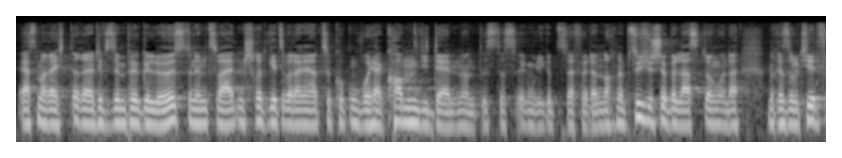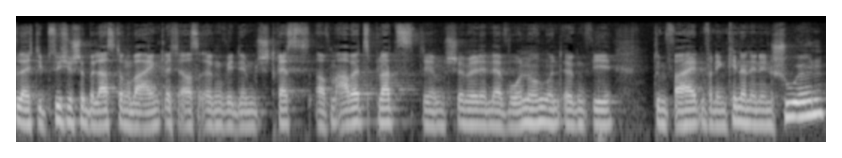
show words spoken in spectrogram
erstmal recht relativ simpel gelöst und im zweiten Schritt geht es aber dann ja zu gucken, woher kommen die denn und ist das irgendwie, gibt es dafür dann noch eine psychische Belastung oder resultiert vielleicht die psychische Belastung aber eigentlich aus irgendwie dem Stress auf dem Arbeitsplatz, dem Schimmel in der Wohnung und irgendwie dem Verhalten von den Kindern in den Schulen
